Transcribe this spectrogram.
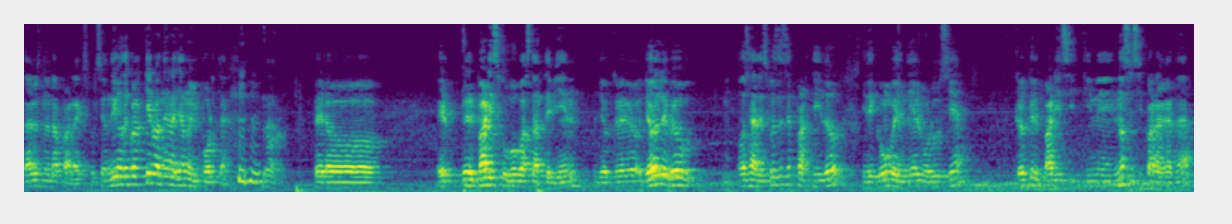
tal vez no era para expulsión. Digo, de cualquier manera ya no importa. No. Pero el, el Paris jugó bastante bien, yo creo. Yo le veo, o sea, después de ese partido y de cómo venía el Borussia, creo que el Paris sí tiene, no sé si para ganar,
